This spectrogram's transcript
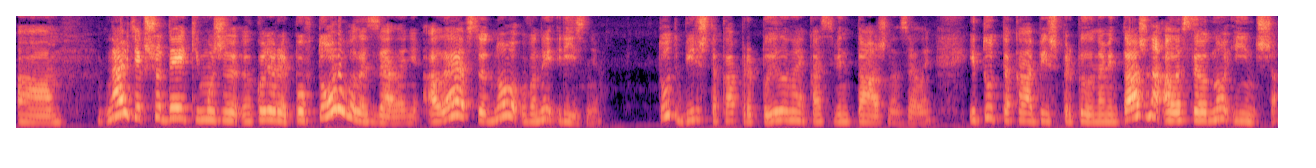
А, навіть якщо деякі, може, кольори повторювали зелені, але все одно вони різні. Тут більш така припилена, якась вінтажна зелень. І тут така більш припилена вінтажна, але все одно інша.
